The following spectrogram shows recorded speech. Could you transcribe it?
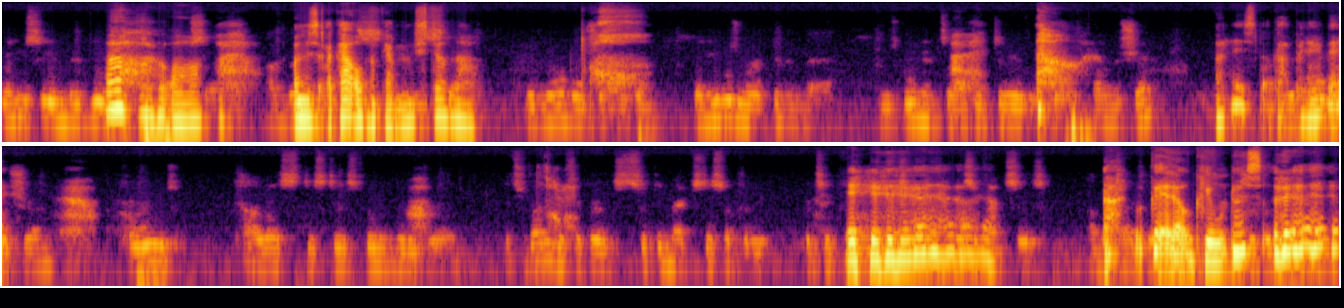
when you see him mid ah, eh, Oh, oh. and Honestly, I can't hold my camera still now. with no emotion when he was working in there, he was going into that interview with one in the shin. Honest, I and can't with believe it. Cold, callous, distasteful individual. It's very difficult sitting next to somebody, particularly with these offences. and the type Look at of cuteness. physical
